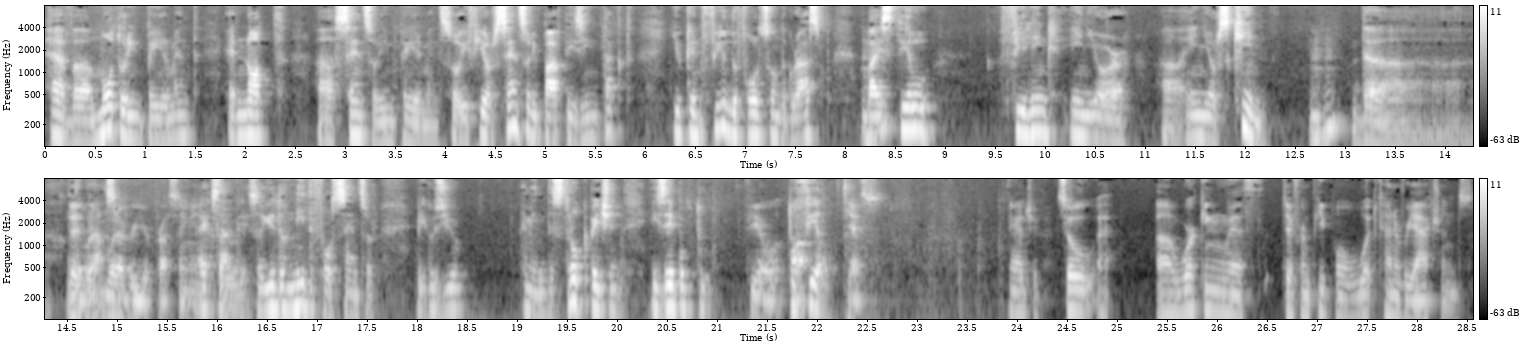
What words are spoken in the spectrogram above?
have uh, motor impairment and not uh, sensory impairment. So if your sensory part is intact, you can feel the force on the grasp by Mhm. still feeling in your uh, in your skin Mm-hmm. the The, the grasp. whatever you're pressing into. Exactly. So you don't need the force sensor because you, I mean, the stroke patient is able to Feel to up. feel. Yes. I got you. So, uh, working with different people, what kind of reactions,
